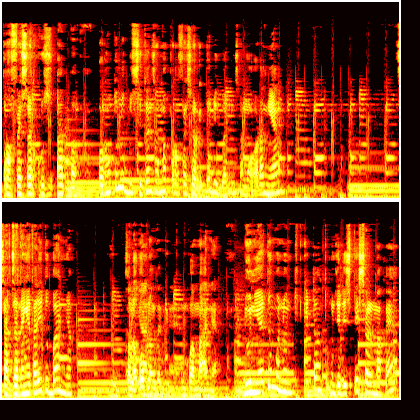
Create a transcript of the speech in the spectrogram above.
profesor khusus apa? Orang tuh lebih segan sama profesor itu dibanding sama orang yang sarjananya tadi itu banyak. Kalau aku bilang tadi Ya. umpamaannya. Dunia itu menuntut kita untuk menjadi spesial makanya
